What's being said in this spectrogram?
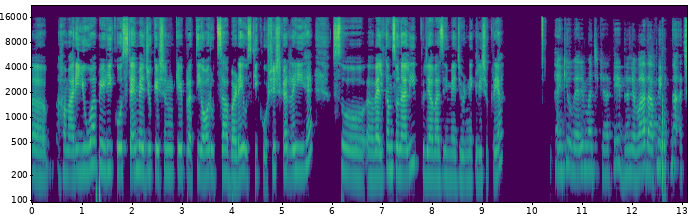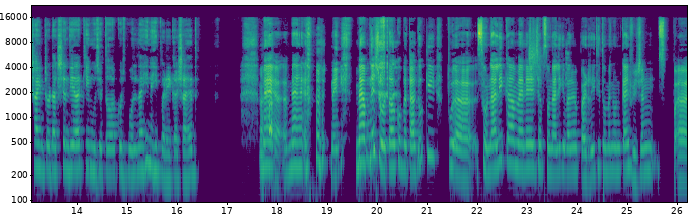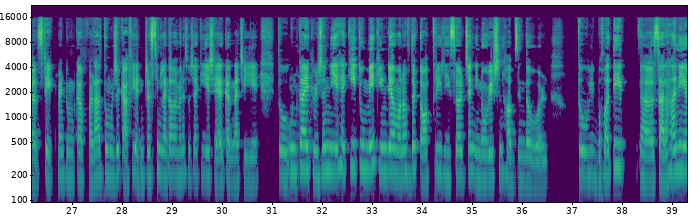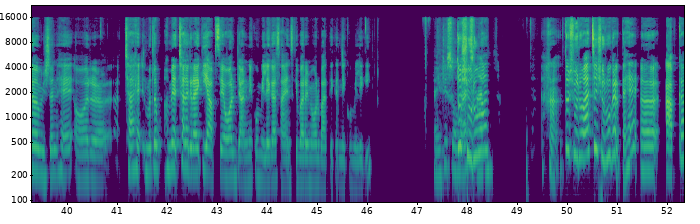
आ, हमारी युवा पीढ़ी को स्टेम एजुकेशन के प्रति और उत्साह बढ़े उसकी कोशिश कर रही है। सो वेलकम सोनाली पुलियाबाजी में जुड़ने के लिए शुक्रिया। थैंक यू वेरी मच ख्याति धन्यवाद आपने इतना अच्छा इंट्रोडक्शन दिया कि मुझे तो और कुछ बोलना ही नहीं पड़ेगा शायद। मैं मैं नहीं मैं अपने श्रोताओं को बता दूँ कि सोनाली का मैंने जब सोनाली के बारे में पढ़ रही थी तो मैंने उनका विजन स्टेटमेंट उनका पढ़ा तो मुझे काफ़ी इंटरेस्टिंग लगा और मैंने सोचा कि ये शेयर करना चाहिए। तो उनका एक विजन ये है कि to make India one of the top three research and innovation hubs in the world तो ये बहुत ही सराहनीय विजन है और अच्छा है मतलब हमें अच्छा लग रहा है कि आपसे और जानने को मिलेगा साइंस के बारे में और बातें करने को मिलेगी। थैंक यू सो मच तो शुरुआत हाँ तो शुरुआत से शुरू करते हैं। आपका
